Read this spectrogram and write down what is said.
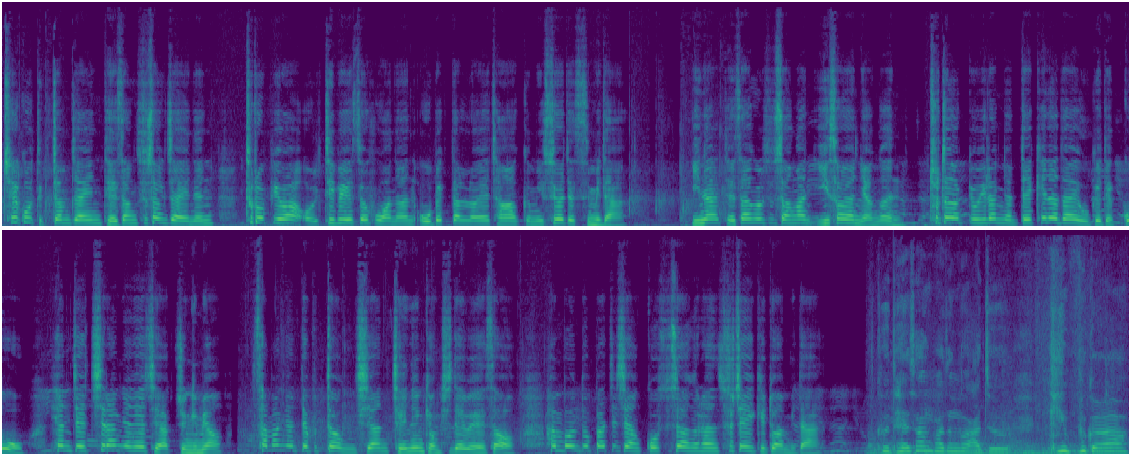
최고 득점자인 대상 수상자에는 트로피와 All TV에서 후원한 500달러의 장학금이 수여됐습니다. 이날 대상을 수상한 이서연 양은 초등학교 1학년 때 캐나다에 오게 됐고 현재 7학년에 재학 중이며 3학년 때부터 응시한 재능 경시대회에서 한 번도 빠지지 않고 수상을 한 수재이기도 합니다. 그 대상 받은 거 아주 기쁘고요.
